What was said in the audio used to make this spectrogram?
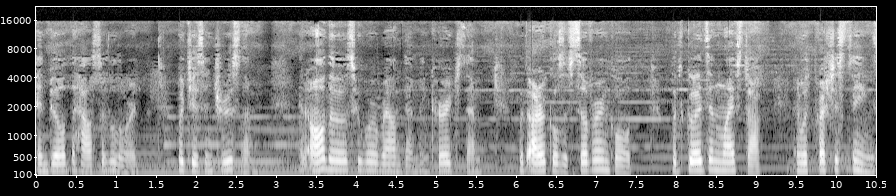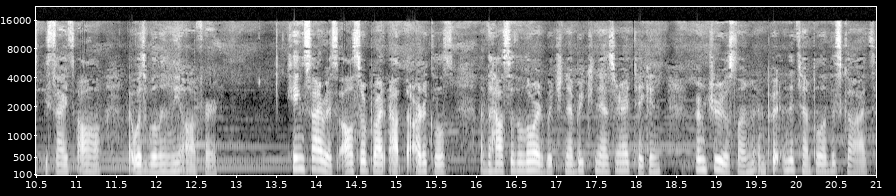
and build the house of the Lord, which is in Jerusalem. And all those who were around them encouraged them with articles of silver and gold, with goods and livestock, and with precious things, besides all that was willingly offered. King Cyrus also brought out the articles of the house of the Lord which Nebuchadnezzar had taken from Jerusalem and put in the temple of his gods.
